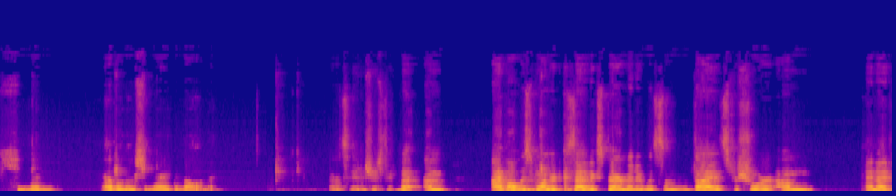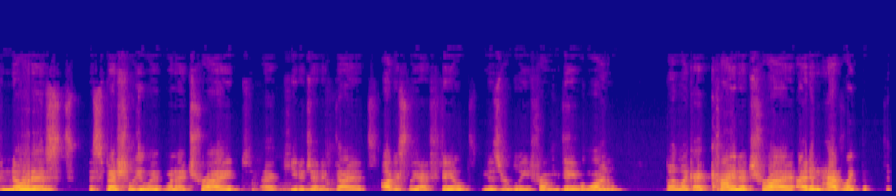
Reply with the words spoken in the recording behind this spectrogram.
human evolutionary development. That's interesting. But um, I've always wondered because I've experimented with some diets for sure. Um, and I've noticed, especially with, when I tried a ketogenic diet, obviously I failed miserably from day one. But like I kind of try. I didn't have like the, the,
